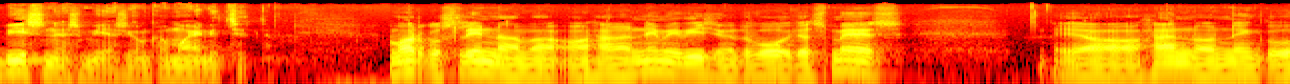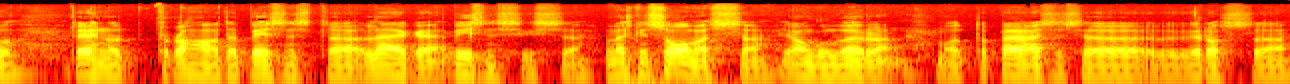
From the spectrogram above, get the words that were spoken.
bisnesmies, jonka mainitsit? Markus Linnamäe on hänen nimi, 50-vuotias mies, ja hän on niin kuin tehnyt rahata bisnestä lääkebisnesissä, myöskin Suomessa jonkun verran, mutta pääasiassa Virossa,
